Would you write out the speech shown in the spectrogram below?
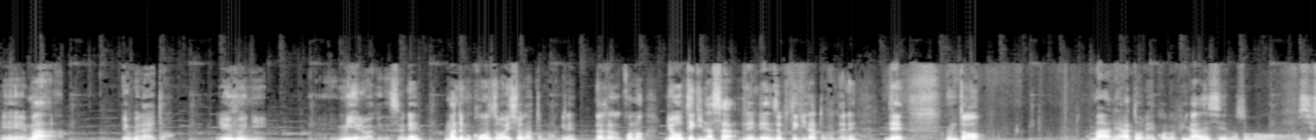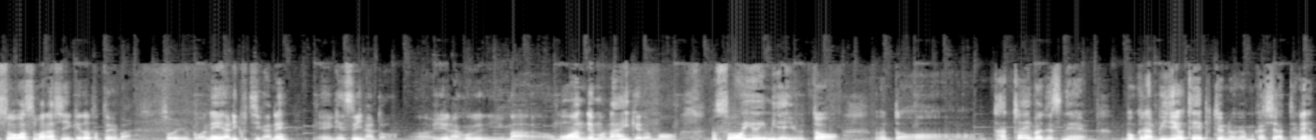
えー、まあ、良くないというふうに見えるわけですよね。まあでも構造は一緒だと思うわけね。だからこの量的な差、ね、連続的だと思うんだよね。で、うんと、まあね、あとね、このフィナンシェのその思想は素晴らしいけど、例えばそういうこうね、やり口がね、えー、下水なというような風に、まあ思わんでもないけども、そういう意味で言うと、うんと、例えばですね、僕らビデオテープというのが昔あってね、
